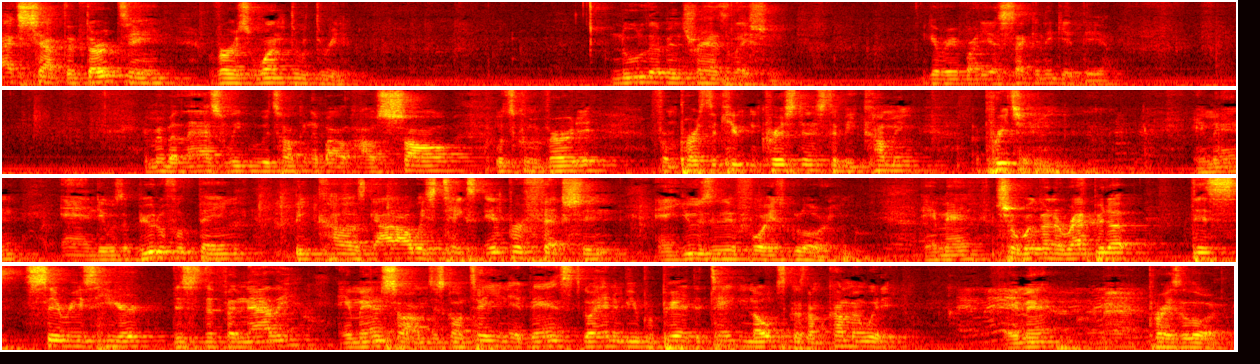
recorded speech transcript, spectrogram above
Acts chapter 13, verse 1 through 3. New Living Translation. Give everybody a second to get there. Remember last week we were talking about how Saul was converted from persecuting Christians to becoming a preacher. Amen. And it was a beautiful thing because God always takes imperfection and uses it for his glory. Amen. So we're going to wrap it up this series here. This is the finale. Amen. So I'm just going to tell you in advance, go ahead and be prepared to take notes because I'm coming with it. Amen. amen. amen. Praise the Lord.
